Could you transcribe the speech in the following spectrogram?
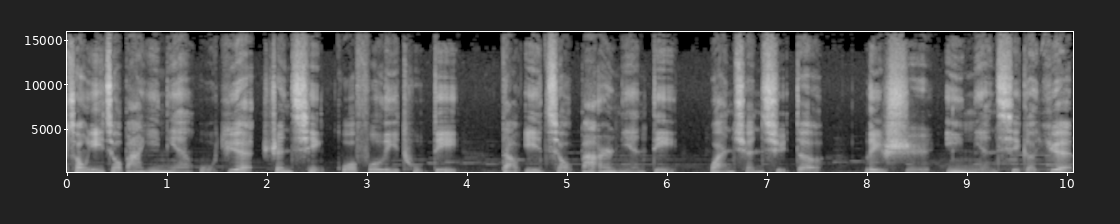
从一九八一年五月申请国府里土地，到一九八二年底完全取得，历时一年七个月。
